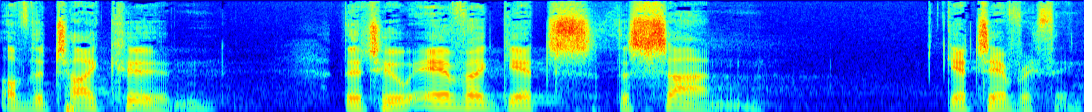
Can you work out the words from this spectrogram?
of the tycoon that whoever gets the son gets everything.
